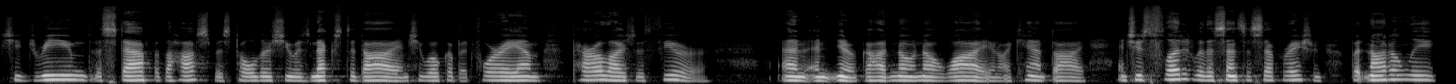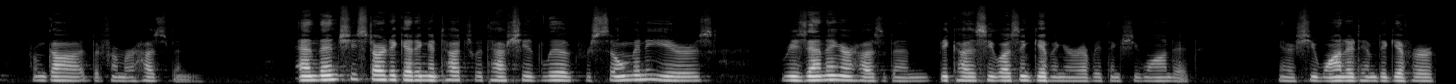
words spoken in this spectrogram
She dreamed the staff at the hospice told her she was next to die, and she woke up at 4 a.m. paralyzed with fear and, and you know, God, no, no, why? You know, I can't die. And she was flooded with a sense of separation, but not only from God, but from her husband. And then she started getting in touch with how she had lived for so many years, resenting her husband because he wasn't giving her everything she wanted. You know, she wanted him to give her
